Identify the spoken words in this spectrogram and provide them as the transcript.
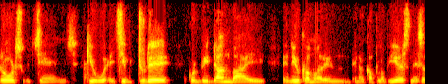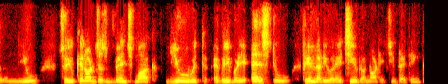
roads will change. What you achieve today could be done by a newcomer in, in a couple of years lesser than you. So you cannot just benchmark you with everybody else to feel that you are achieved or not achieved. I think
